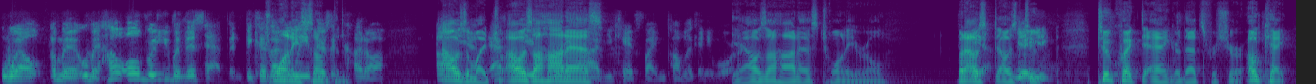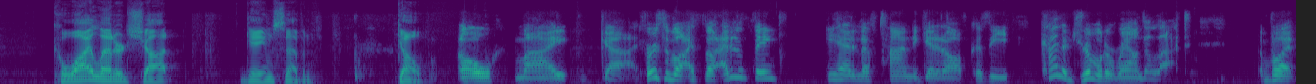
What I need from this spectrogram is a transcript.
Well, I mean, I mean, how old were you when this happened? Because I believe there's a 20-something. Cutoff. I was oh, in my- after I was a hot ass- You can't fight in public anymore. Yeah, I was a hot ass 20 year old. But I was Yeah. I was Yeah, too too quick to anger, that's for sure. Okay. Kawhi Leonard shot game seven. Go. Oh my god! First of all, I thought I didn't think he had enough time to get it off because he kind of dribbled around a lot. But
